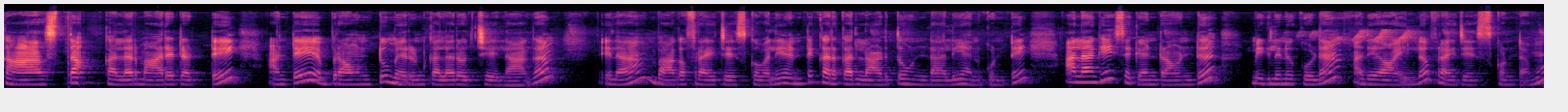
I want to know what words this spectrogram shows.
కాస్త కలర్ మారేటట్టే అంటే బ్రౌన్ టు మెరూన్ కలర్ వచ్చేలాగా ఇలా బాగా ఫ్రై చేసుకోవాలి. అంటే కరకరలాడుతూ ఉండాలి అనుకుంటే. అలాగే సెకండ్ రౌండ్ మిగిలినవి కూడా అదే ఆయిల్లో ఫ్రై చేసుకుంటాము.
